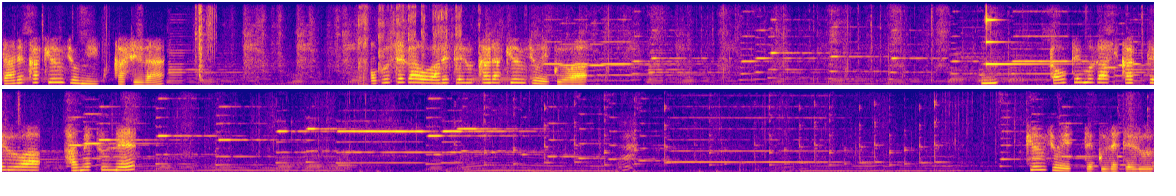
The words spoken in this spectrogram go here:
誰か救助に行くかしら？オブセが追われてるから救助行くわ。ん？トーテムが光ってるわ。破滅ね。救助行ってくれてる。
